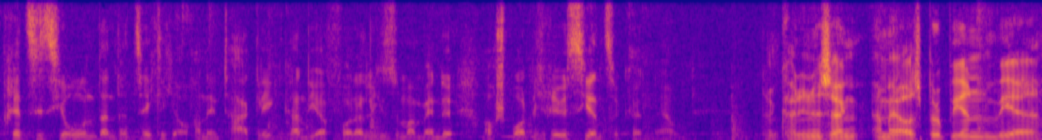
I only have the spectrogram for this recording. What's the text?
Präzision dann tatsächlich auch an den Tag legen kann, die erforderlich ist, um am Ende auch sportlich realisieren zu können. Ja. Dann kann ich nur sagen, einmal ausprobieren, wer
